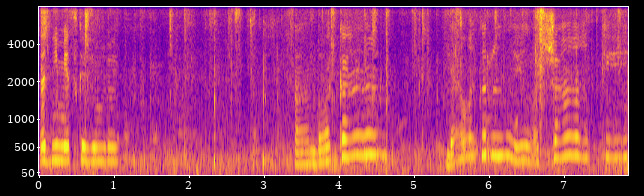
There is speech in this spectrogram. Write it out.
над немецкой землей. Облака, белокрылые лошадки.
